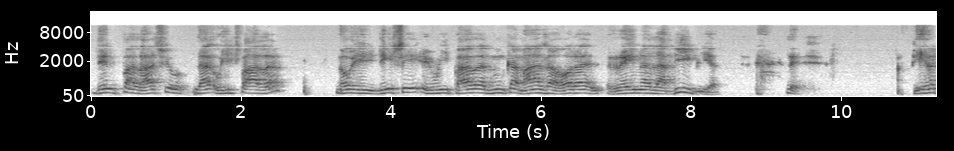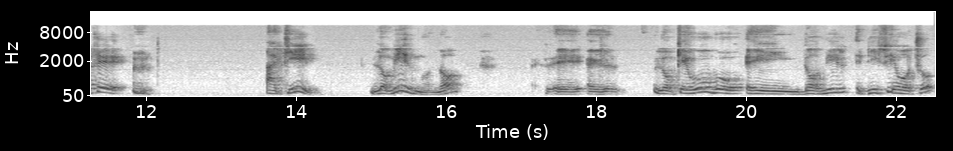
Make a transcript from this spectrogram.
del palacio la Huipala, ¿no? y dice, Huipala nunca más ahora reina la Biblia. Fíjate, aquí lo mismo, ¿no? Eh, lo que hubo en 2018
